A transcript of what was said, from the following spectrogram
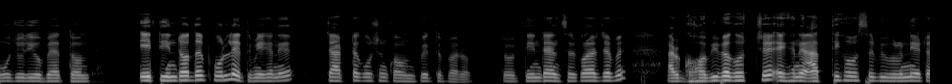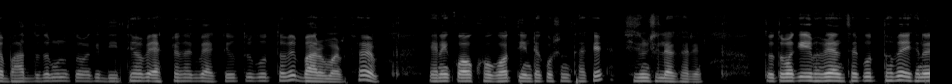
মজুরি ও বেতন, এই তিনটা অধ্যায় পড়লে তুমি এখানে চারটা কোশ্চেন কমন পেতে পারো। তো তিনটা অ্যান্সার করা যাবে। আর ঘ বিভাগ হচ্ছে এখানে আর্থিক অবস্থার বিবরণী, এটা বাধ্যতামূলক তোমাকে দিতে হবে। একটা থাকবে, একটাই উত্তর করতে হবে, বারো মার্ক হ্যাঁ? এখানে ক, খ গ তিনটা কোশ্চেন থাকে সৃজনশীল আকারে। তো তোমাকে এইভাবে অ্যান্সার করতে হবে। এখানে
